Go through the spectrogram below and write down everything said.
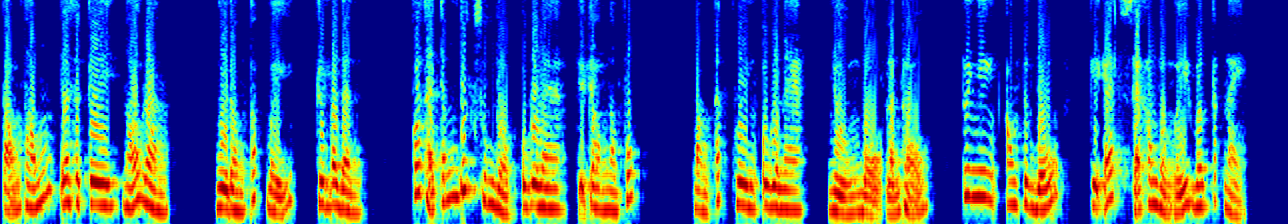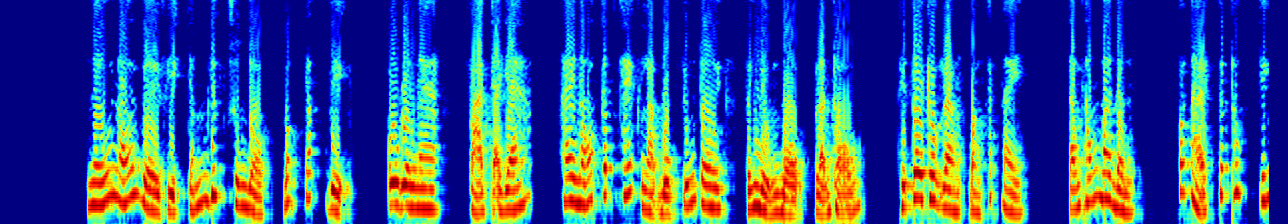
Tổng thống Zelensky nói rằng người đồng cấp Mỹ Joe Biden có thể chấm dứt xung đột Ukraine chỉ trong 5 phút bằng cách khuyên Ukraine nhượng bộ lãnh thổ. Tuy nhiên, ông tuyên bố Kiev sẽ không đồng ý với cách này. Nếu nói về việc chấm dứt xung đột bất chấp việc Ukraine phải trả giá, hay nói cách khác là buộc chúng tôi phải nhượng bộ lãnh thổ, thì tôi cho rằng bằng cách này, Tổng thống Biden có thể kết thúc chiến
